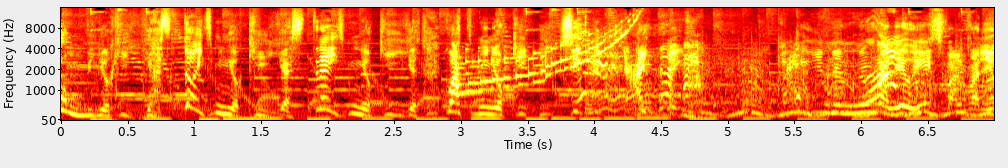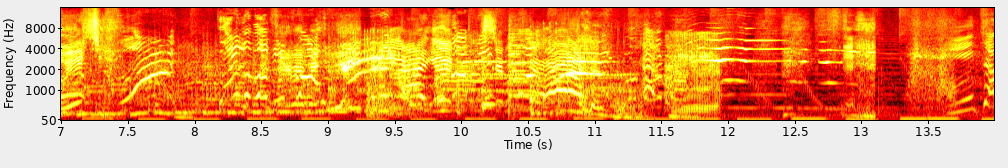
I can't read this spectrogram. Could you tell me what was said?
Um minhoquias, dois minhoquias, três minhoquias, quatro minhoquias, cinco. Ai, ai. Não, não valeu esse, va- valeu esse? Então,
